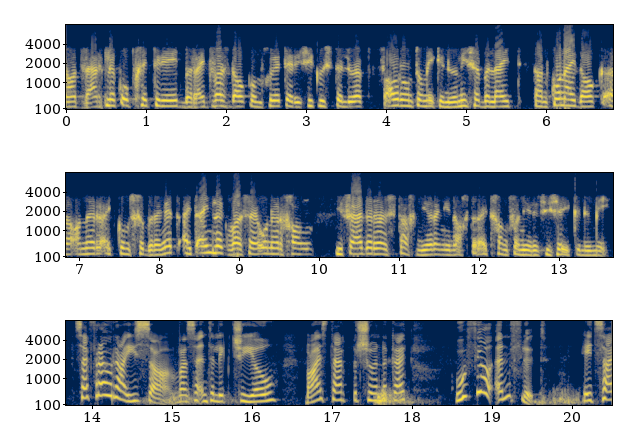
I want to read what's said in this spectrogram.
daadwerklik opgetree het, bereid was dalk om groter risiko's te loop, veral rondom ekonomiese beleid, dan kon hy dalk 'n uh, ander uitkoms gebring het. Uiteindelik was sy ondergang die verdere stagnering en agteruitgang van die Russiese ekonomie. Sy vrou Raisa was 'n intellektueel, baie sterk persoonlikheid. Hoeveel invloed het sy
